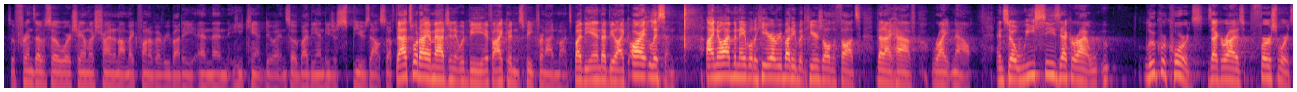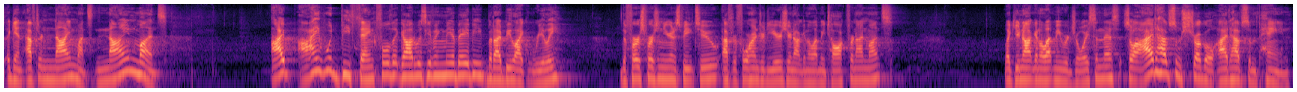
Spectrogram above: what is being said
it's a Friends episode where Chandler's trying to not make fun of everybody, and then he can't do it. And so by the end, he just spews out stuff. That's what I imagine it would be if I couldn't speak for nine months. By the end, I'd be like, all right, listen, I know I've been able to hear everybody, but here's all the thoughts that I have right now. And so we see Zechariah. Luke records Zechariah's first words. Again, after nine months, nine months, I, I would be thankful that God was giving me a baby, but I'd be like, really? The first person you're going to speak to after 400 years, you're not going to let me talk for nine months? Like, you're not going to let me rejoice in this? So I'd have some struggle, I'd have some pain.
